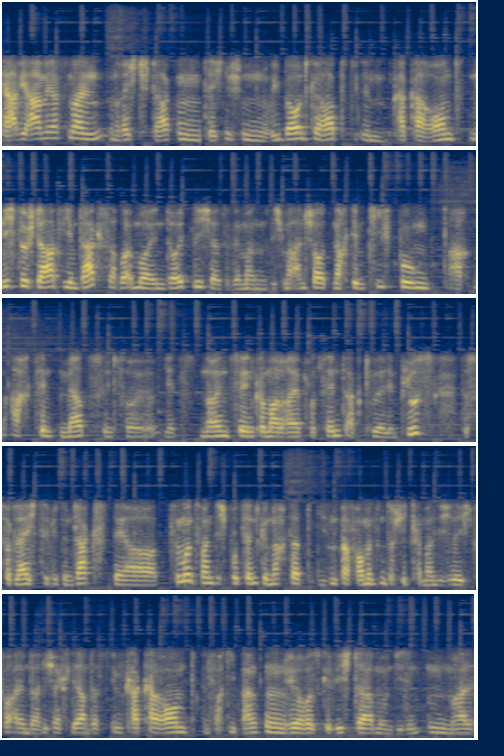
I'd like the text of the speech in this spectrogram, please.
Ja, wir haben erstmal einen recht starken technischen Rebound gehabt im CAC 40. Nicht so stark wie im DAX, aber immerhin deutlich. Also wenn man sich mal anschaut, nach dem Tiefpunkt am 18. März sind wir jetzt 19,3 Prozent aktuell im Plus. Das vergleicht sich mit dem DAX, der 25 Prozent gemacht hat. Diesen Performanceunterschied kann man sicherlich vor allem dadurch erklären, dass im CAC 40 einfach die Banken ein höheres Gewicht haben und die sind nun mal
